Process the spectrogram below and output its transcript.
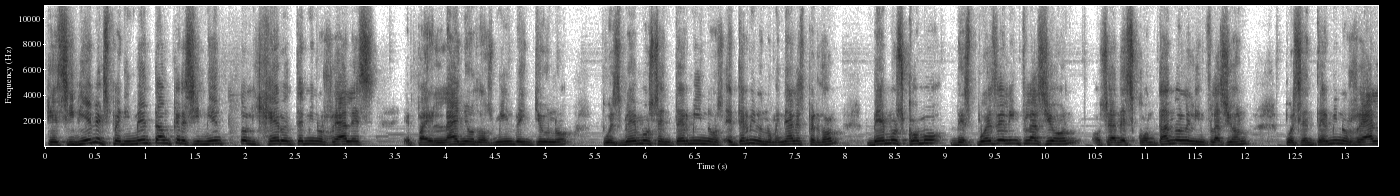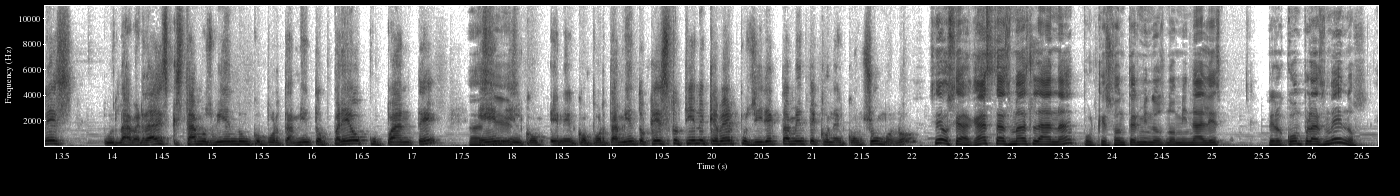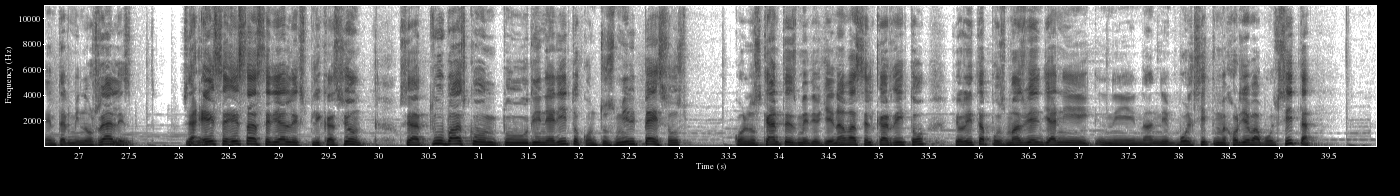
Que si bien experimenta un crecimiento ligero en términos reales eh, para el año 2021, pues vemos en términos, en términos nominales, perdón, vemos cómo después de la inflación, o sea, descontándole la inflación, pues en términos reales, pues la verdad es que estamos viendo un comportamiento preocupante en el, en el, comportamiento, que esto tiene que ver pues directamente con el consumo, ¿no? Sí, o sea, gastas más lana porque son términos nominales, pero compras menos en términos reales. O sea, esa sería la explicación. O sea, tú vas con tu dinerito, con tus mil pesos, con los que antes medio llenabas el carrito y ahorita pues más bien ya ni, ni, bolsita, mejor lleva bolsita.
